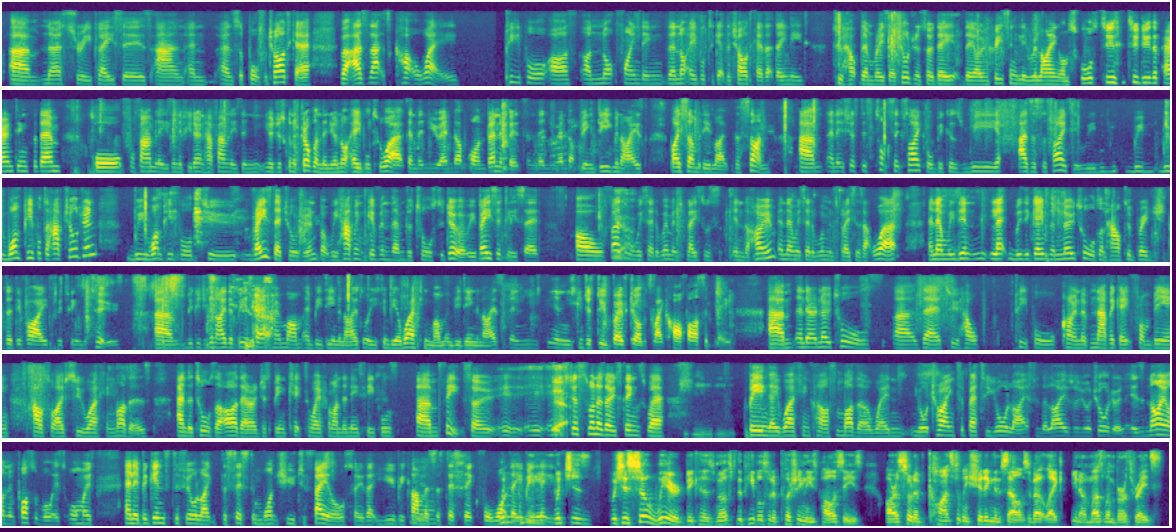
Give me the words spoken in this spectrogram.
um, nursery places and, and, and support for childcare. But as that's cut away, people are are not finding they're not able to get the childcare that they need to help them raise their children. So they, they are increasingly relying on schools to, to do the parenting for them or for families. And if you don't have families, then you're just going to struggle and then you're not able to work and then you end up on benefits and then you end up being demonized by somebody like the sun. Um, and it's just this toxic cycle because we, as a society, we, we, we want people to have children. We want people to raise their children, but we haven't given them the tools to do it. We basically said, oh, first of all, we said a women's place was in the home, and then we said a women's place is at work, and then we didn't let we gave them no tools on how to bridge the divide between the two, um, because you can either be a stay-at-home mom and be demonized, or you can be a working mom and be demonized, and you, and you can just do both jobs like half-heartedly, um, and there are no tools uh, there to help people kind of navigate from being housewives to working mothers, and the tools that are there are just being kicked away from underneath people's um, feet. So it, it, it's Yeah. just one of those things where being a working class mother, when you're trying to better your life and the lives of your children, is nigh on impossible. It's almost, and it begins to feel like the system wants you to fail so that you become a statistic for what they believe. Which is which is so weird because most of the people sort of pushing these policies are sort of constantly shitting themselves about like you know Muslim birth rates.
